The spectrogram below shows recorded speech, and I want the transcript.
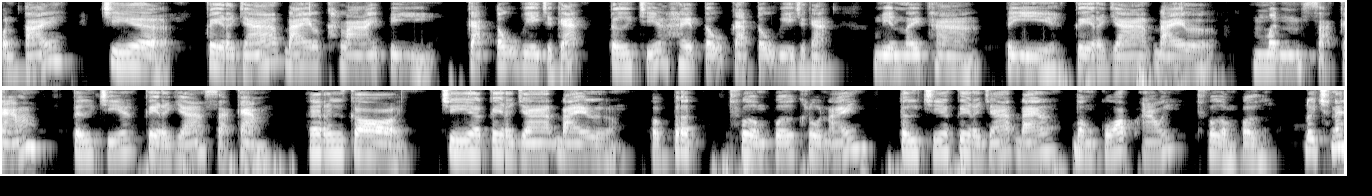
ប៉ុន្តែ ជាកិរិយាដែលคล้ายពីកតុវាចកៈទៅជាហេតុកតុវាចកៈមានន័យថាពីកិរិយាដែលមិនសកម្មទៅជាកិរិយាសកម្មឬក៏ជាកិរិយាដែលប្រព្រឹត្តធ្វើអំពើខ្លួនឯងទៅជាកិរិយាដែលបង្គាប់ឲ្យធ្វើអំពើដូច្នេះ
